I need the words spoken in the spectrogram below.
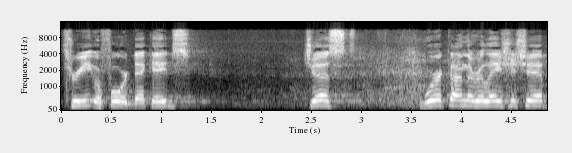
three or four decades, just work on the relationship,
